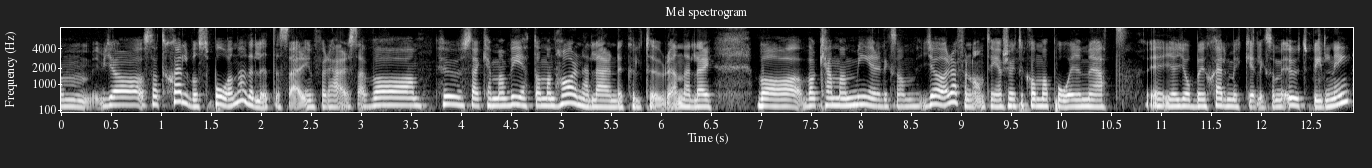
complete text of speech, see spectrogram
Um, jag satt själv och spånade lite så inför det här. Så här, vad, hur så här, kan man veta om man har den här lärandekulturen? Eller vad, vad kan man mer liksom, göra för någonting? Jag försökte komma på i och med att eh, jag jobbar ju själv mycket liksom, med utbildning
